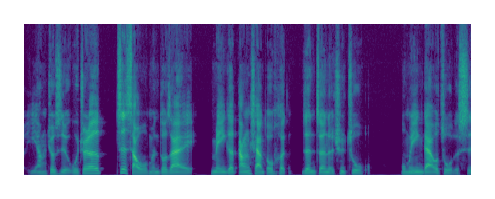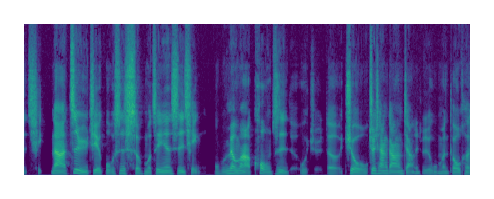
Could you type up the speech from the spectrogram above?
的一样，就是我觉得至少我们都在每一个当下都很认真的去做我们应该要做的事情。那至于结果是什么这件事情，我们没有办法控制的。我觉得就就像刚刚讲的，就是我们都很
